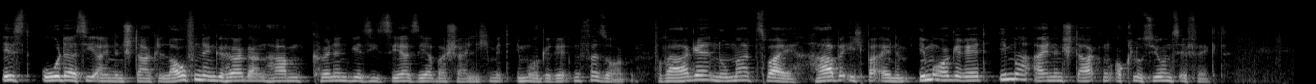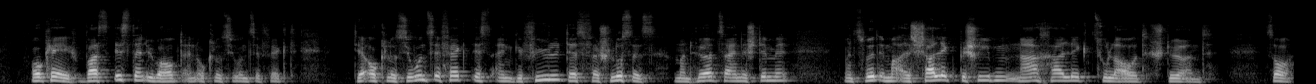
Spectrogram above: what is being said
ist oder Sie einen stark laufenden Gehörgang haben, können wir Sie sehr, sehr wahrscheinlich mit Im-Ohr-Geräten versorgen. Frage Nummer 2. Habe ich bei einem Im-Ohr-Gerät immer einen starken Okklusionseffekt? Okay, was ist denn überhaupt ein Okklusionseffekt? Der Okklusionseffekt ist ein Gefühl des Verschlusses. Man hört seine Stimme, es wird immer als schallig beschrieben, nachhallig, zu laut, störend. So,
